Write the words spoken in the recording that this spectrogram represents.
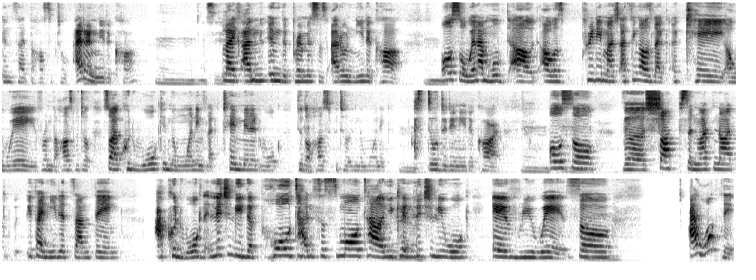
inside the hospital. I didn't need a car. Mm, I see. like i'm in the premises i don't need a car. Mm. Also when i moved out i was pretty much i think i was like a k away from the hospital. So i could walk in the mornings like 10 minute walk to the mm. hospital in the morning. Mm. I still didn't need a car. Also the shops and whatnot if i needed something i could walk literally the whole town it's a small town you can literally walk everywhere so I walk there.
